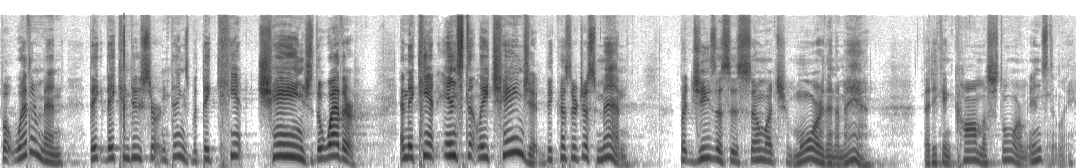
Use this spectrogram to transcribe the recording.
But weathermen, they, they can do certain things, but they can't change the weather. And they can't instantly change it because they're just men. But Jesus is so much more than a man that he can calm a storm instantly.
